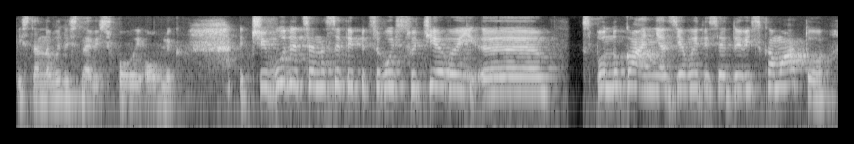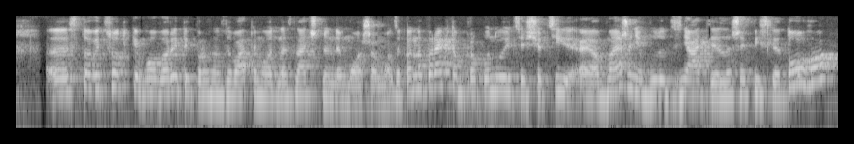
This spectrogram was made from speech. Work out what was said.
і становитись на військовий облік. Чи буде це носити під собою суттєвий е, спонукання з'явитися до військомату? Е, 100% говорити прогнозувати ми однозначно не можемо. Законопроектом пропонується, що ці е, обмеження будуть зняті лише після того.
